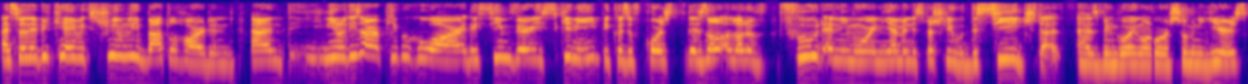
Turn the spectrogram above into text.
And so they became extremely battle hardened. And, you know, these are people who are, they seem very skinny because, of course, there's not a lot of food anymore in Yemen, especially with the siege that has been going on for so many years.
